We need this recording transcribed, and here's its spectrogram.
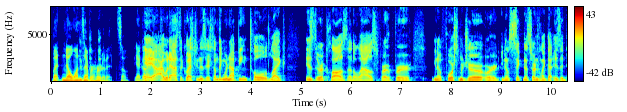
but no one's ever heard of it. So yeah, go yeah, ahead. yeah. I would ask the question: Is there something we're not being told? Like, is there a clause that allows for for you know force majeure or you know sickness or anything like that? Is it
